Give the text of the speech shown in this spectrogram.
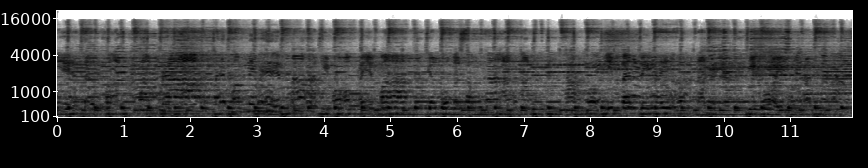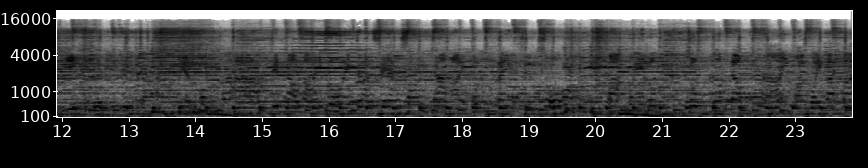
เย็นเดินความความรักและความเมตตาที่มอบให้มายังคงสำคัญนำหากพอมีแฟนในในวันนั้นที่คอยคนนั้นยิ่งเกินจากเพียงพบมาเป็นดาวลอยลอยจากแสงสายจางหายคนไรสิ้นโซ่ฝากไว้ลงจมรับดาวหายฝากไว้กายมา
